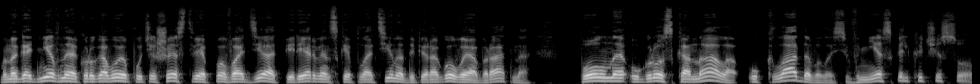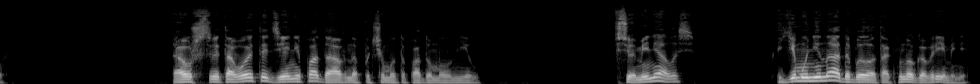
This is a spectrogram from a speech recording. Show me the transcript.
Многодневное круговое путешествие по воде от Перервинской плотины до Пироговой обратно, полная угроз канала, укладывалось в несколько часов. А уж световой-то день и подавно, почему-то подумал Нил. Все менялось. Ему не надо было так много времени.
